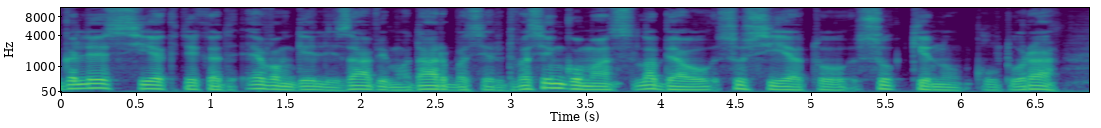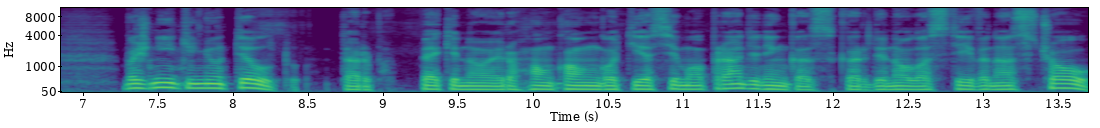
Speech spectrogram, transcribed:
galės siekti, kad evangelizavimo darbas ir dvasingumas labiau susijėtų su kinų kultūra, bažnytinių tiltų tarp Pekino ir Hongkongo tiesimo pradininkas kardinolas Stevenas Chow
